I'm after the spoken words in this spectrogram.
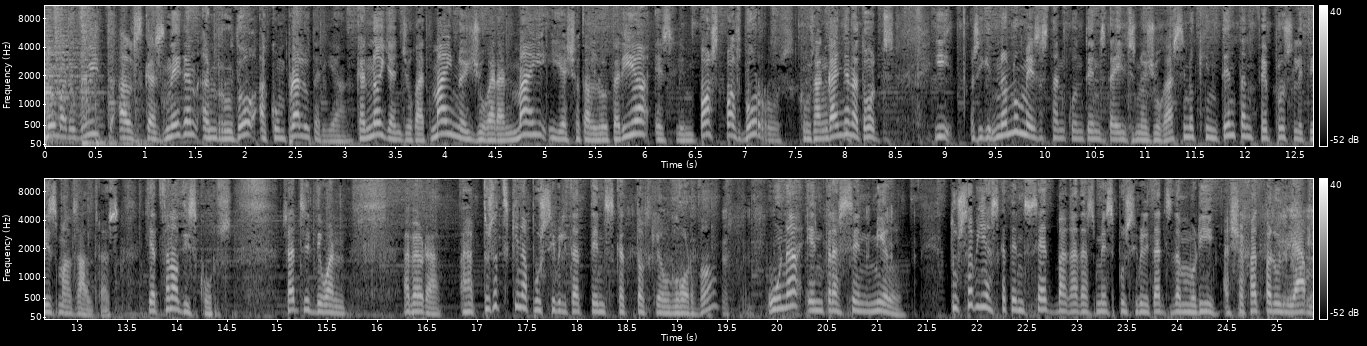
Número 8, els que es neguen en rodó a comprar loteria. Que no hi han jugat mai, no hi jugaran mai, i això de la loteria és l'impost pels burros, que us enganyen a tots. I, o sigui, no només estan contents d'ells no jugar, sinó que intenten fer proselitisme als altres. I et fan el discurs. Saps? I et diuen... A veure, eh, tu saps quina possibilitat tens que et toqui el gordo? Una entre 100.000. Tu sabies que tens set vegades més possibilitats de morir aixafat per un llamp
